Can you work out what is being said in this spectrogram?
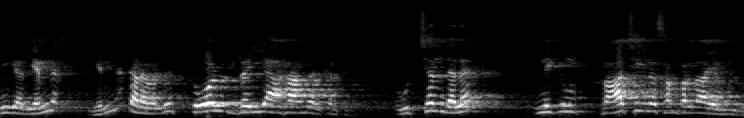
நீங்கள் அது என்ன என்ன தடவை வருது தோல் ட்ரை ஆகாமல் இருக்கிறதுக்கு. உச்சந்தலை இன்றைக்கும் பிராச்சீன சம்பிரதாயம் உண்டு.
